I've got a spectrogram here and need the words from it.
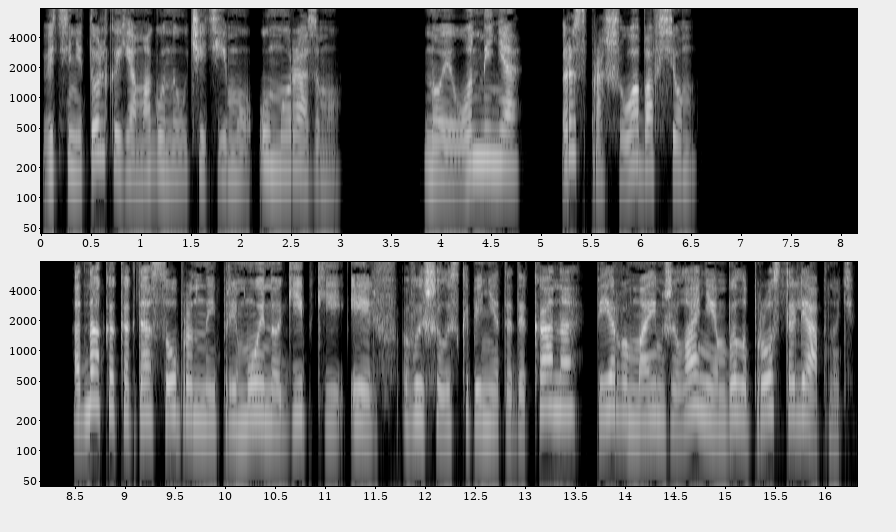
Ведь не только я могу научить ему уму-разуму, но и он меня расспрошу обо всем. Однако, когда собранный прямой, но гибкий эльф вышел из кабинета декана, первым моим желанием было просто ляпнуть.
